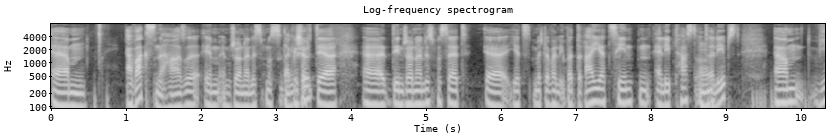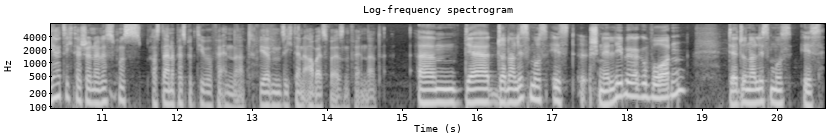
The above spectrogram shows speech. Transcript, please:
ähm, erwachsene Hase im, im Journalismusgeschäft, der äh, den Journalismus seit äh, jetzt mittlerweile über drei Jahrzehnten erlebt hast und mhm. erlebst. Ähm, wie hat sich der Journalismus aus deiner Perspektive verändert? Wie haben sich deine Arbeitsweisen verändert? Ähm, der Journalismus ist schnelllebiger geworden. Der Journalismus ist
